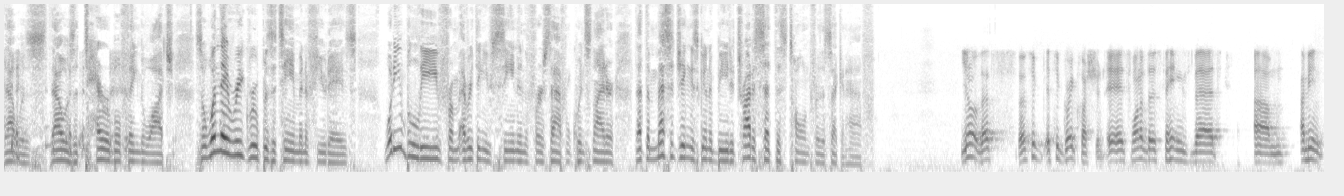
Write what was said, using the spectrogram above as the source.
That was that was a terrible thing to watch. So when they regroup as a team in a few days, what do you believe from everything you've seen in the first half from Quinn Snyder that the messaging is going to be to try to set this tone for the second half? You know, that's that's a it's a great question. It's one of those things that um, I mean,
